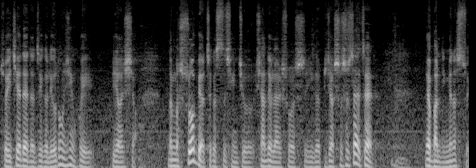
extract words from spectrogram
所以借贷的这个流动性会比较小。那么缩表这个事情就相对来说是一个比较实实在在的，要把里面的水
